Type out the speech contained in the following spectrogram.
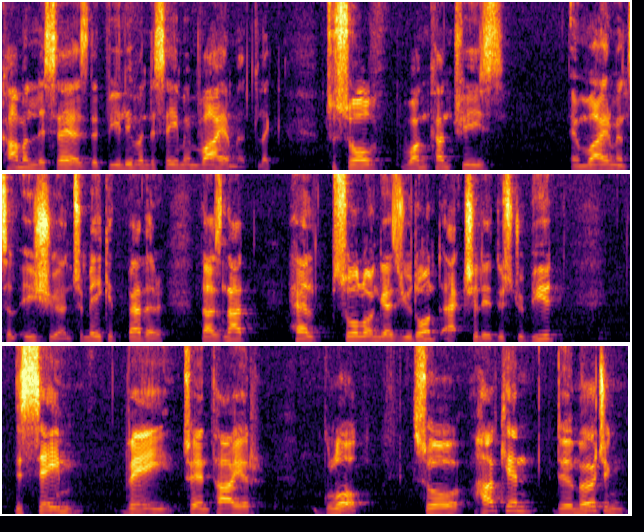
commonly says, that we live in the same environment. Like to solve one country's environmental issue and to make it better does not help so long as you don't actually distribute the same way to entire globe. So how can the emerging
